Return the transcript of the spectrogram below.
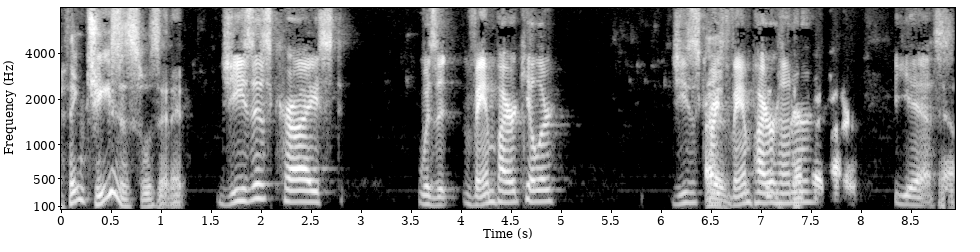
I think Jesus was in it. Jesus Christ. Was it Vampire Killer? Jesus Christ, I- Vampire Hunter? Vampire Hunter. Yes. Yeah.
